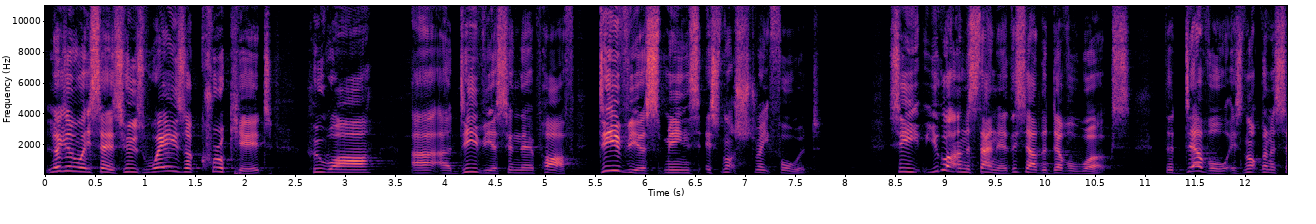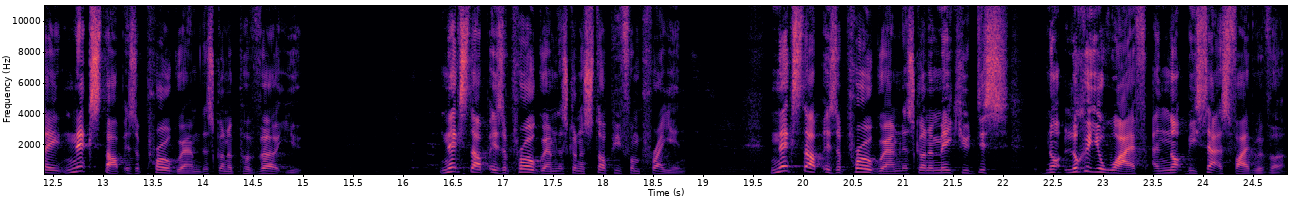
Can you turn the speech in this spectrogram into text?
Look at what it says whose ways are crooked, who are uh, uh, devious in their path. Devious means it's not straightforward. See, you got to understand here, this is how the devil works. The devil is not going to say, next up is a program that's going to pervert you. Next up is a program that's going to stop you from praying. Next up is a program that's going to make you dis- not look at your wife and not be satisfied with her.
